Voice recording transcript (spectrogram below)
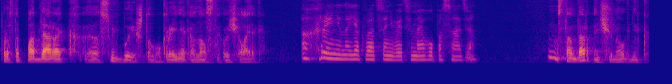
просто подарок э, судьбы, что в Украине оказался такой человек. А Хренина, как вы оцениваете на его посаде? Ну, стандартный чиновник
